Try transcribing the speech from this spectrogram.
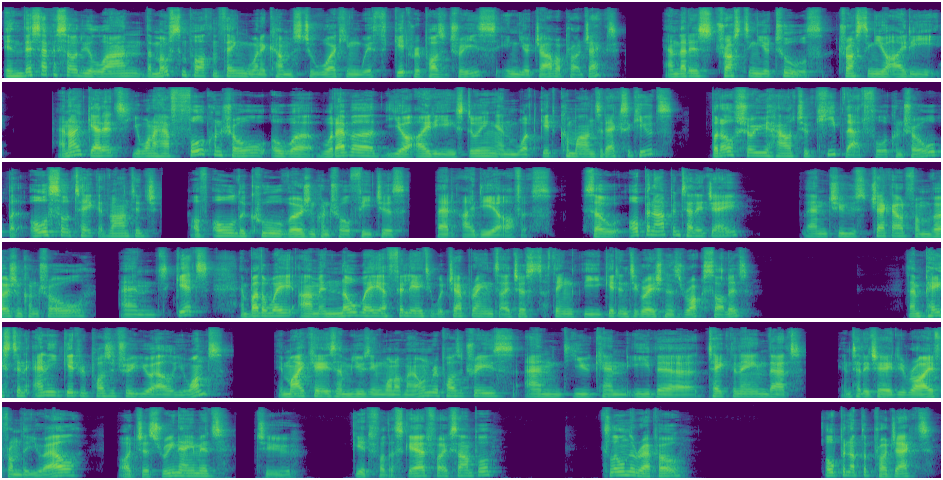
In this episode, you'll learn the most important thing when it comes to working with Git repositories in your Java project, and that is trusting your tools, trusting your IDE. And I get it, you want to have full control over whatever your IDE is doing and what Git commands it executes, but I'll show you how to keep that full control, but also take advantage of all the cool version control features that IDEA offers. So open up IntelliJ, then choose checkout from version control and Git. And by the way, I'm in no way affiliated with JetBrains. I just think the Git integration is rock solid. Then paste in any Git repository URL you want. In my case, I'm using one of my own repositories, and you can either take the name that IntelliJ derived from the URL or just rename it to Git for the Scared, for example. Clone the repo, open up the project,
